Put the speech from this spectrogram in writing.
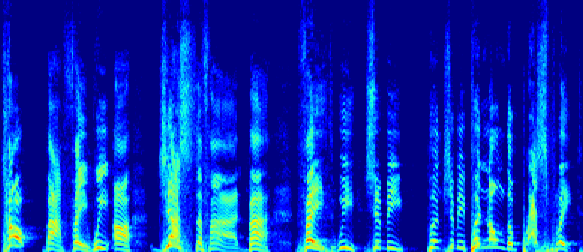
talk by faith, we are justified by faith. We should be put, should be putting on the breastplate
